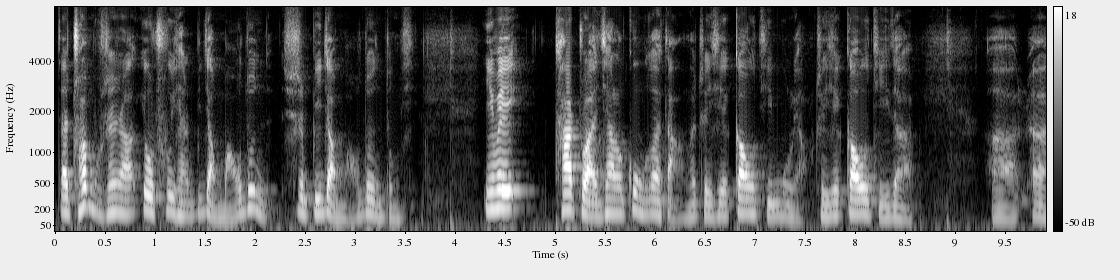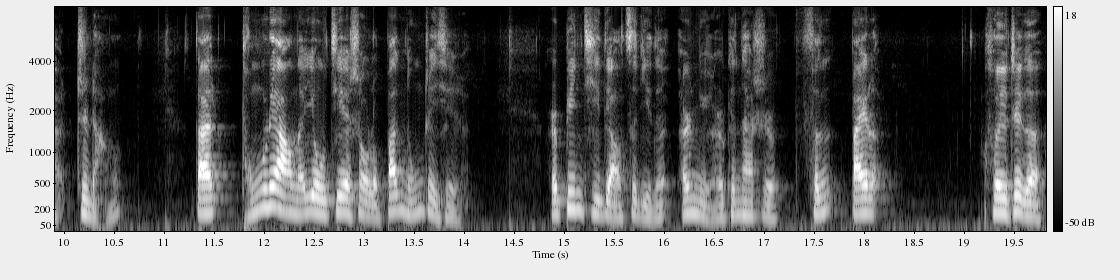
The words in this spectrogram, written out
在川普身上又出现了比较矛盾的，是比较矛盾的东西。因为他转向了共和党的这些高级幕僚、这些高级的，呃呃智囊，但同样呢又接受了班农这些人，而摒弃掉自己的儿女儿跟他是分掰了，所以这个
